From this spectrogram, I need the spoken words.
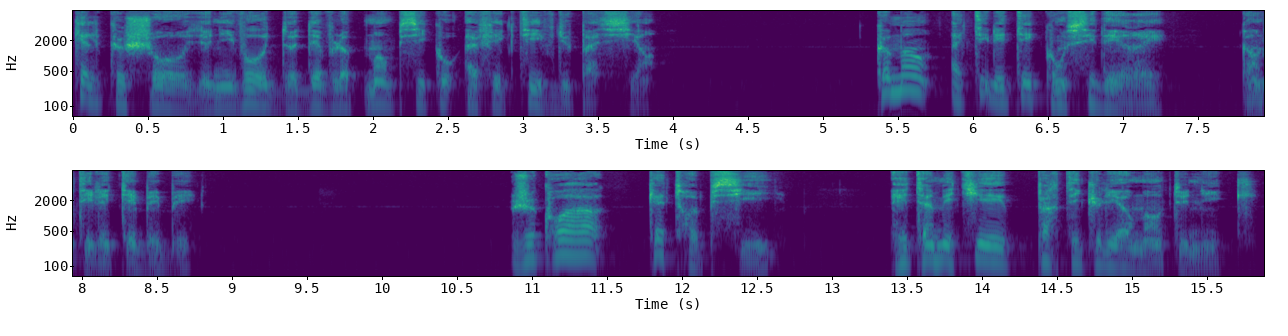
quelque chose du niveau de développement psycho-affectif du patient. Comment a-t-il été considéré quand il était bébé? Je crois qu'être psy est un métier particulièrement unique.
